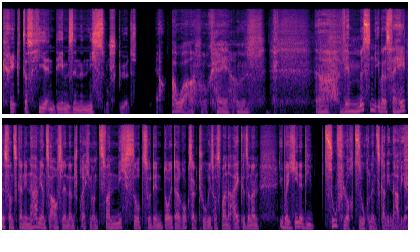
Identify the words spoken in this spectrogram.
kriegt, das hier in dem Sinne nicht so spürt. Ja. Aua, okay. Ähm, ja, wir müssen über das Verhältnis von Skandinaviern zu Ausländern sprechen. Und zwar nicht so zu den Deuter Rucksacktouris aus Wanne Eickel, sondern über jene, die Zuflucht suchen in Skandinavien.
